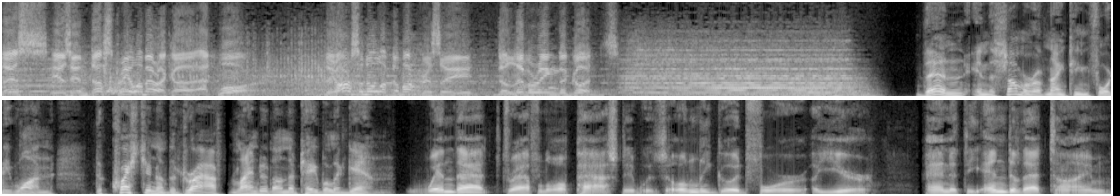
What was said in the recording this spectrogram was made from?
This is industrial America at war. The arsenal of democracy delivering the goods. Then, in the summer of 1941, the question of the draft landed on the table again. When that draft law passed, it was only good for a year. And at the end of that time,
